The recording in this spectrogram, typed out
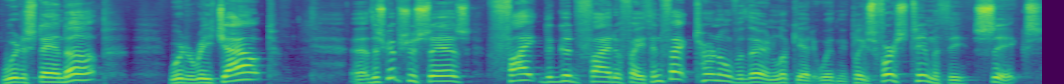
We're to stand up. We're to reach out. Uh, the scripture says, fight the good fight of faith. In fact, turn over there and look at it with me, please. 1 Timothy 6,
